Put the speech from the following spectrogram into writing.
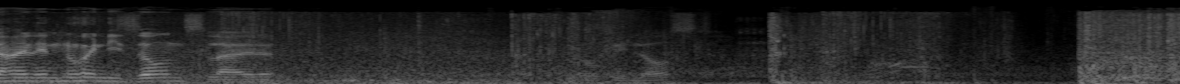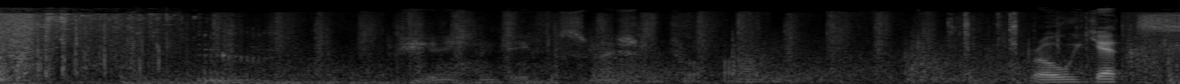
Eine nur in die Zones leider. So wie Lost. Will nicht den Deko Smash Motor haben. Bro, jetzt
